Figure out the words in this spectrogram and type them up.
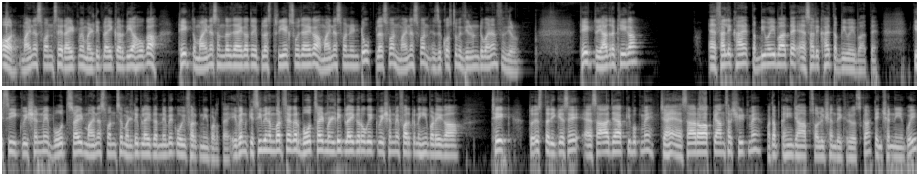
और माइनस वन से राइट में मल्टीप्लाई कर दिया होगा। ठीक तो माइनस अंदर जाएगा तो ये प्लस थ्री एक्स हो जाएगा। Minus one into plus one, minus one is equals to zero into minus zero. ठीक तो याद रखिएगा, ऐसा लिखा है तब भी वही बात है, ऐसा लिखा है तब भी वही बात है। किसी इक्वेशन में बोथ साइड माइनस वन से मल्टीप्लाई करने पे कोई फ़र्क नहीं पड़ता है। इवन किसी भी नंबर से अगर बोथ साइड मल्टीप्लाई करोगे इक्वेशन में फ़र्क नहीं पड़ेगा। ठीक तो इस तरीके से ऐसा आ जाए आपकी बुक में, चाहे ऐसा आ रहा हो आपके आंसर शीट में मतलब कहीं जहाँ आप सॉल्यूशन देख रहे हो उसका टेंशन नहीं है कोई,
